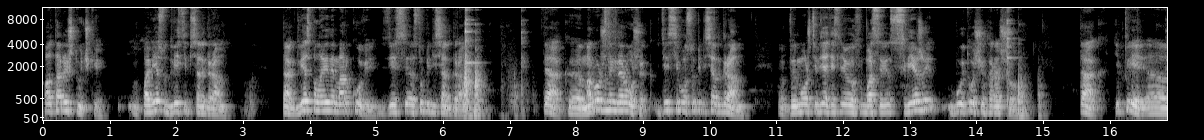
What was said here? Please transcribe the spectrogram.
полторы штучки. По весу 250 грамм. Так, две с половиной моркови. Здесь 150 э, грамм. Так, э, мороженый горошек. Здесь всего 150 грамм. Вы можете взять, если у вас свежий, будет очень хорошо. Так, Теперь, э,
